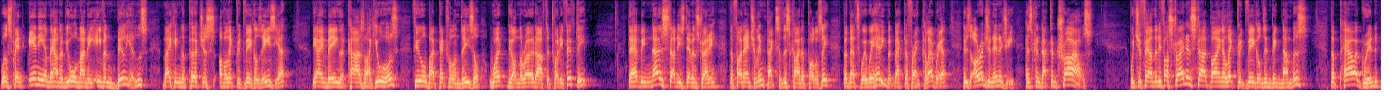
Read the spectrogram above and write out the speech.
will spend any amount of your money, even billions, making the purchase of electric vehicles easier. The aim being that cars like yours, fueled by petrol and diesel, won't be on the road after 2050. There have been no studies demonstrating the financial impacts of this kind of policy, but that's where we're heading. But back to Frank Calabria, whose Origin Energy has conducted trials which have found that if Australians start buying electric vehicles in big numbers, the power grid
